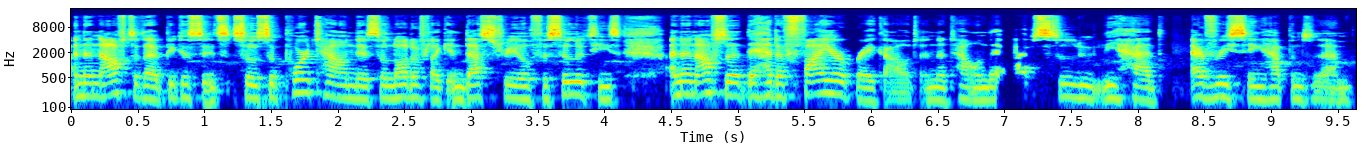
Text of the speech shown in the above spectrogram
And then after that, because it's so support town, there's a lot of like industrial facilities. And then after that, they had a fire breakout in the town. They absolutely had everything happen to them.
